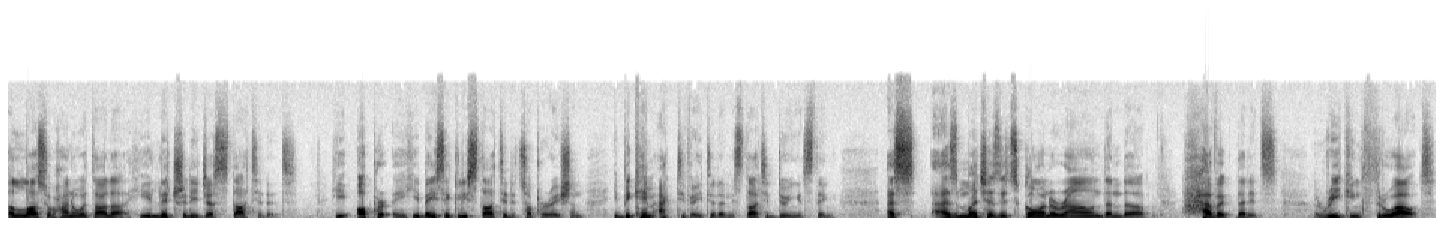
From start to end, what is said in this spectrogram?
Allah subhanahu wa ta'ala, He literally just started it he, he basically started its operation. It became activated and it started doing its thing. As, as much as it's gone around and the havoc that it's wreaking throughout,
